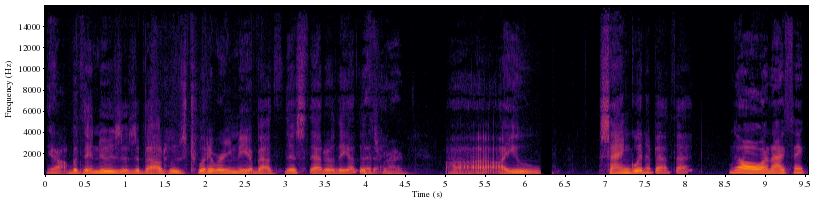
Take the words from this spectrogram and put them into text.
Yeah, but the news is about who's twittering me about this, that, or the other That's thing. right. Uh, are you sanguine about that? No, and I think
